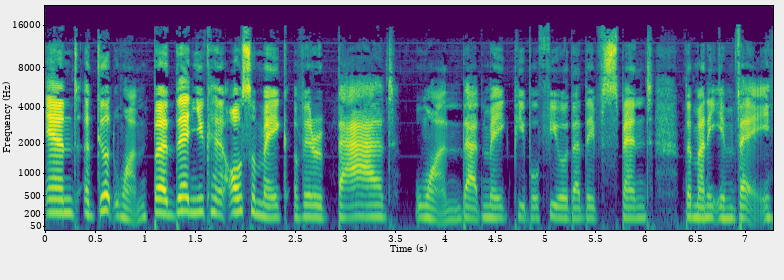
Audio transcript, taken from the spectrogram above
and a good one. But then you can also make a very bad one that make people feel that they've spent the money in vain.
